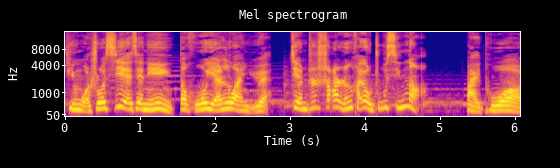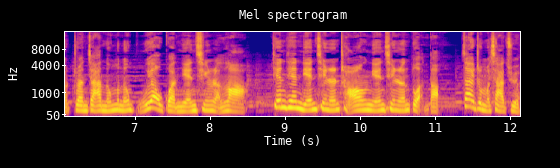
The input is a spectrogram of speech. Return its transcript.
听我说，谢谢您的胡言乱语，简直杀人还要诛心呢！拜托，专家能不能不要管年轻人了？天天年轻人长，年轻人短的，再这么下去，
